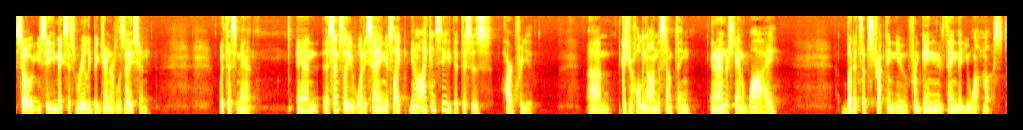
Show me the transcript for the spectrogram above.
So you see, he makes this really big generalization with this man. And essentially, what he's saying is like, you know, I can see that this is hard for you um, because you're holding on to something and I understand why, but it's obstructing you from gaining the thing that you want most.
